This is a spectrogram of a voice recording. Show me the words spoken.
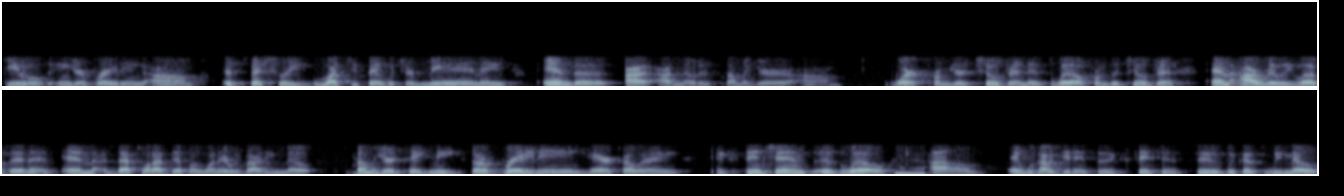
skilled in your braiding, um, especially like you said with your men and and the I, I noticed some of your um work from your children as well, from the children, and I really love that, and and that's what I definitely want everybody to know. Some of your techniques are braiding, hair coloring, extensions as well, yeah. um, and we're gonna get into extensions too because we know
